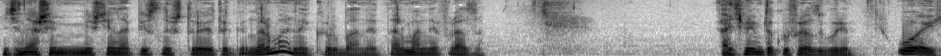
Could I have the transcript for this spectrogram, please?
Ведь в нашей Мишне написано, что это нормальный курбан, это нормальная фраза. А теперь мы такую фразу говорим. Ой,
